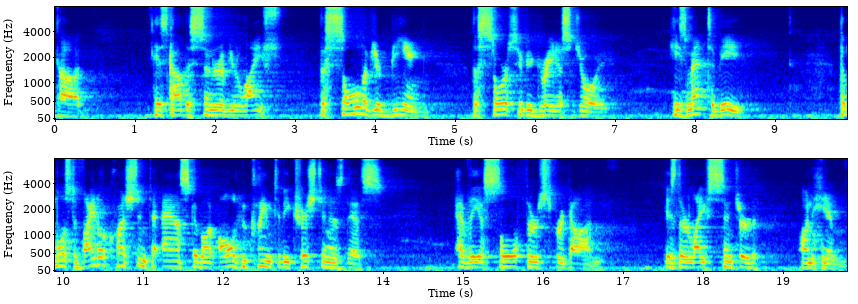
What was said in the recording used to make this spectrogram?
God? Is God the center of your life, the soul of your being, the source of your greatest joy? He's meant to be. The most vital question to ask about all who claim to be Christian is this have they a soul thirst for God? Is their life centered on Him?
